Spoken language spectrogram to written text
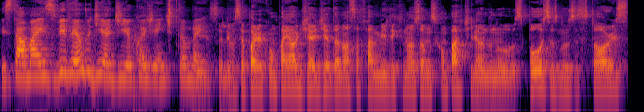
estar mais vivendo o dia a dia com a gente também. Isso, ali você pode acompanhar o dia a dia da nossa família que nós vamos compartilhando nos posts, nos stories,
